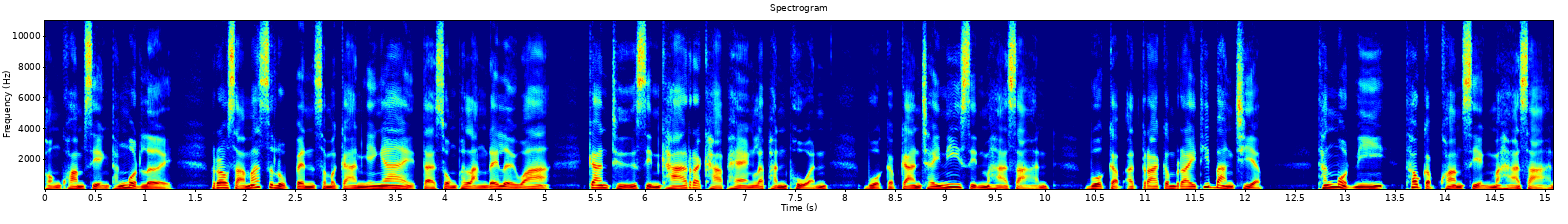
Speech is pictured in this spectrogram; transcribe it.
ของความเสี่ยงทั้งหมดเลย เราสามารถสรุปเป็นสมการง่าย ๆ แต่ทรงพลังได้เลยว่า การถือสินค้าราคาแพงและผันผวน บวกกับการใช้หนี้สินมหาศาล บวกกับอัตรากำไรที่บางเฉียบ ทั้งหมดนี้เท่ากับความเสี่ยงมหาศาล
